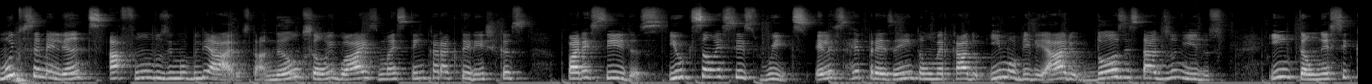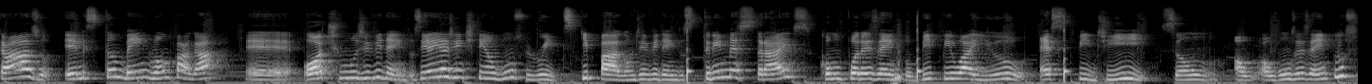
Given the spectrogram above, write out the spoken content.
muito semelhantes a fundos imobiliários, tá? Não são iguais, mas têm características parecidas. E o que são esses REITs? Eles representam o mercado imobiliário dos Estados Unidos. então, nesse caso, eles também vão pagar é, ótimos dividendos. E aí a gente tem alguns REITs que pagam dividendos trimestrais, como por exemplo BPYU, SPG, são alguns exemplos.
